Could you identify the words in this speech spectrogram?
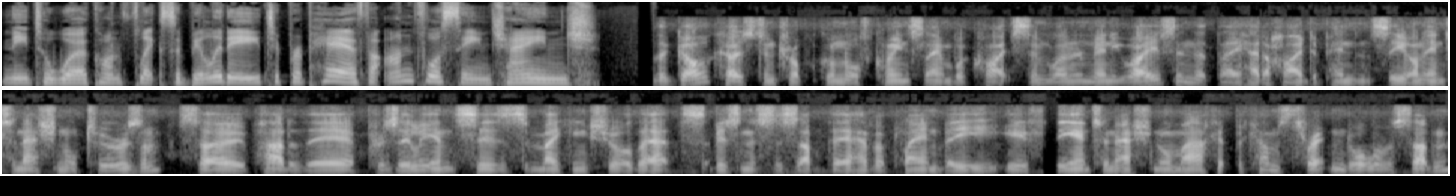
need to work on flexibility to prepare for unforeseen change. The Gold Coast and tropical North Queensland were quite similar in many ways in that they had a high dependency on international tourism. So part of their resilience is making sure that businesses up there have a plan B if the international market becomes threatened all of a sudden.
